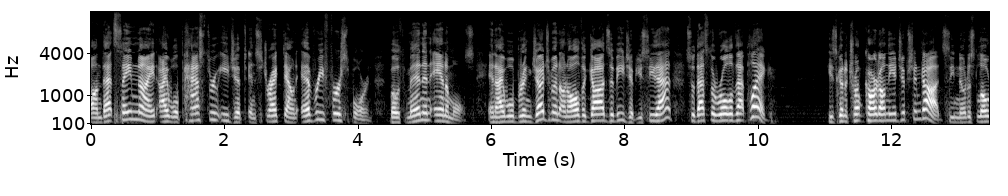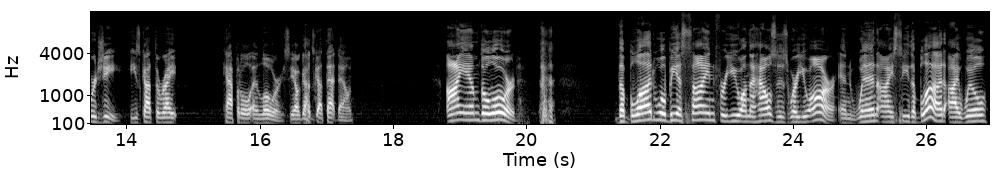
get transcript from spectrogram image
on that same night, I will pass through Egypt and strike down every firstborn, both men and animals, and I will bring judgment on all the gods of Egypt. You see that? So that's the role of that plague. He's going to trump card on the Egyptian gods. See, notice lower G. He's got the right capital and lower. See how God's got that down? I am the Lord. the blood will be a sign for you on the houses where you are, and when I see the blood, I will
